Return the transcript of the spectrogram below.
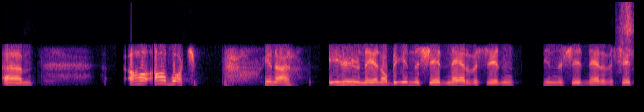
Um, I'll, I'll watch, you know, here and there, and I'll be in the shed and out of the shed and in the shed and out of the shed.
